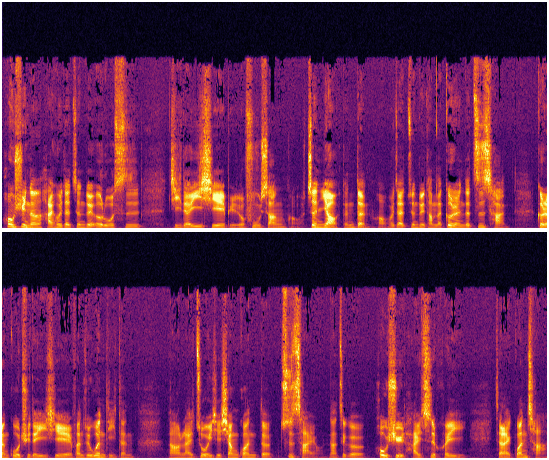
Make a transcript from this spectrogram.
后续呢还会再针对俄罗斯籍的一些，比如说富商、哦政要等等，哦会再针对他们的个人的资产、个人过去的一些犯罪问题等，然后来做一些相关的制裁哦。那这个后续还是会再来观察。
